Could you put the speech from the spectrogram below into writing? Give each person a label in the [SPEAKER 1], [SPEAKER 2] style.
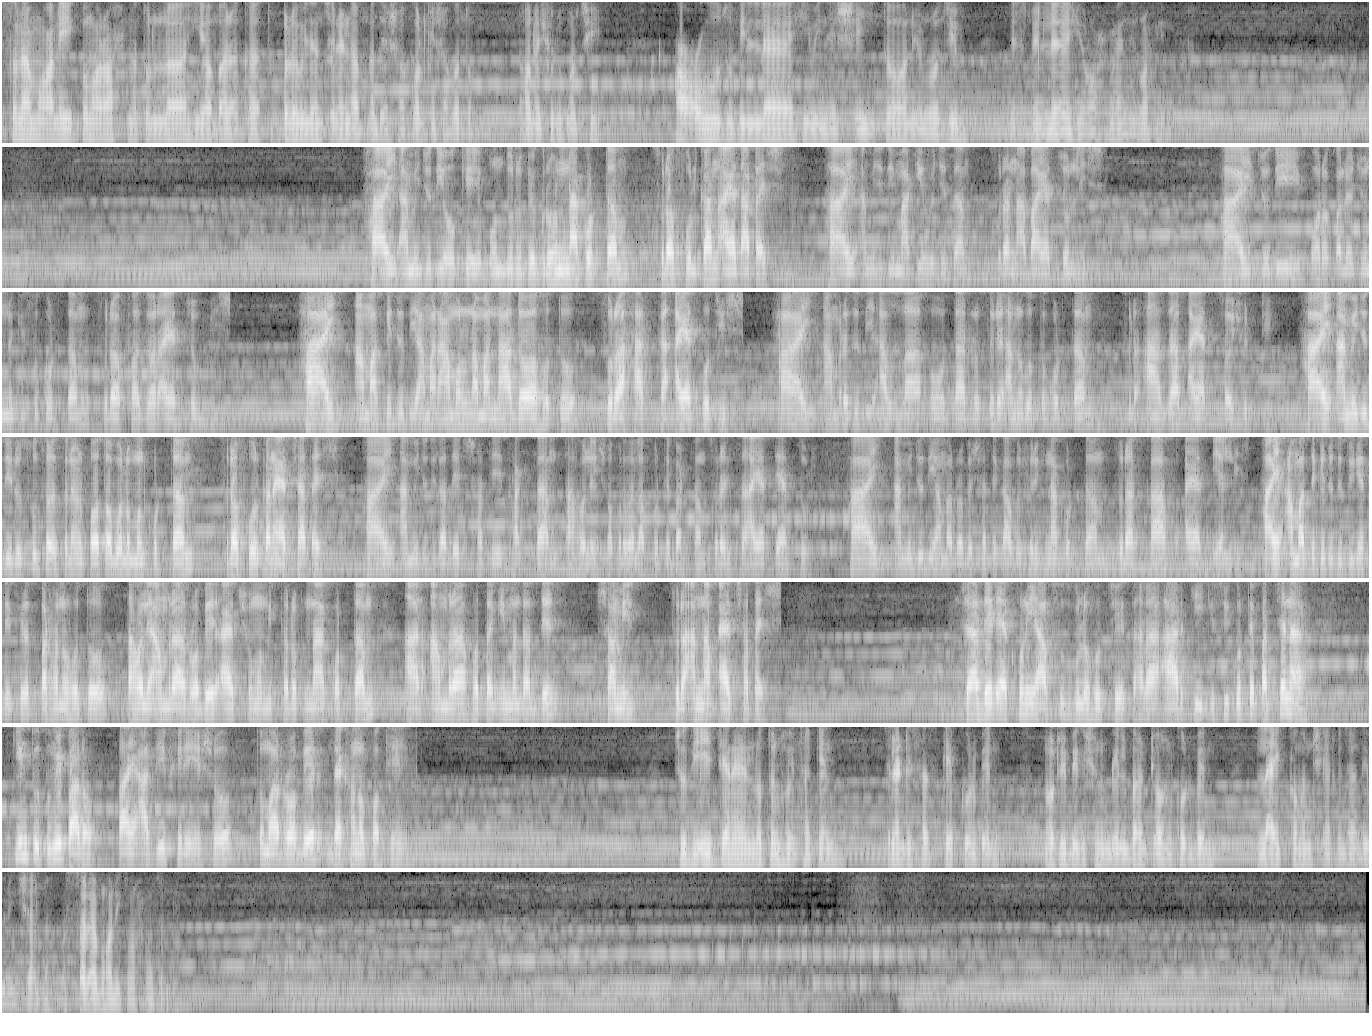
[SPEAKER 1] আসসালামু আলাইকুম রহমতুল্লাহ বারাকাত রবিদান চ্যানেলে আপনাদের সকলকে স্বাগত। তাহলে শুরু করছি। আউযু বিল্লাহি মিনাশ শাইতানির রাজিম। বিসমিল্লাহির রহমানির রহিম। হাই, আমি যদি ওকে বন্ধুরূপে গ্রহণ না করতাম, সুরা ফুলকান আয়াত আঠাশ। হাই, আমি যদি মাটি হয়ে যেতাম, সুরা নাবা আয়াত চল্লিশ। হাই, যদি পরকালের জন্য কিছু করতাম, সুরা ফাজর আয়াত চব্বিশ। হাই, আমাকে যদি আমার আমল নামা না দেওয়া হতো, সুরা হাক্কা, আয়াত পঁচিশ। হাই, আমরা যদি আল্লাহ ও তার রসুলের আনুগত্য করতাম, সুরা আজাব আয়াত ছয়ষট্টি। হাই, আমি যদি রসুল সাল্লামের পথ অবলম্বন করতাম, সুরা ফুরকান, আয়াত সাতাইশ। হাই, আমি যদি তাদের সাথে থাকতাম, তাহলে সফলতা লাভ করতে পারতাম, সুরা নিসা, আয়াত তেহাত্তর। হাই, আমি যদি আমার রবের সাথে কাউকে শরিক না করতাম, সুরা কাফ, আয়াত বিয়াল্লিশ। হাই, আমাদেরকে যদি দুনিয়াতে ফেরত পাঠানো হতো, তাহলে আমরা রবের আয়াত সমূহ মিথ্যারোপ না করতাম আর আমরা হতাম ইমানদারদের সামিল। সুরা আন্নাম, আয়াত সাতাইশ। যাদের এখন এই আফসোসগুলো হচ্ছে, তারা আর কি কিছুই করতে পারছে না? কিন্তু তুমি পারো, তাই আজই ফিরে এসো তোমার রবের দেখানো পথে। যদি এই চ্যানেলে নতুন হয়ে থাকেন, চ্যানেলটি সাবস্ক্রাইব করবেন নোটিফিকেশন বেল বাটনটি অন করবেন লাইক কমেন্ট শেয়ার করে জানিয়ে দেবেন ইনশাআল্লাহ। আসসালামু আলাইকুম রহমতুল্লাহ।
